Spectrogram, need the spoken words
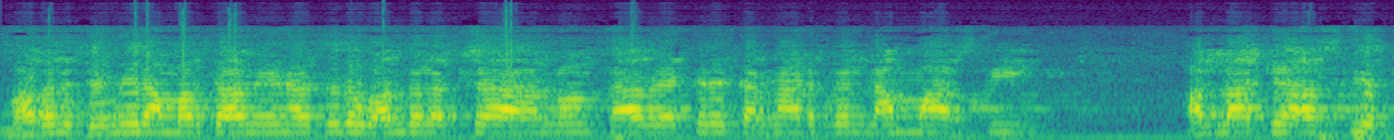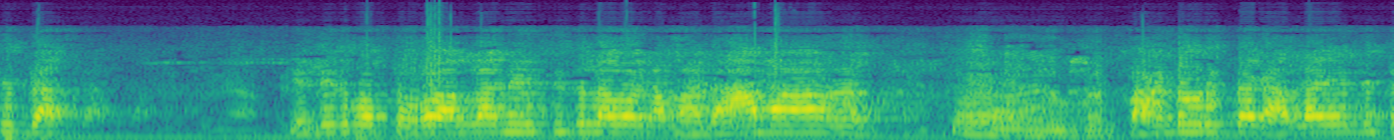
ಮೊದಲು ಜಮೀರ್ ಅಹಮದ್ ಖಾನ್ ಏನ್ ಹೇಳ್ತಿದ್ರು, ಒಂದು ಲಕ್ಷ ಹನ್ನೊಂದು ಸಾವಿರ ಎಕರೆ ಕರ್ನಾಟಕದಲ್ಲಿ ನಮ್ಮ ಆಸ್ತಿ, ಅಲ್ಲಾಕೆ ಆಸ್ತಿ ಎತ್ತಿದ್ದ. ಎಲ್ಲಿದ್ ಗೊತ್ತು? ಅಲ್ಲಾನೇ ಇದ್ದಿದ್ದಿಲ್ಲ ಅವಾಗ ನಮ್ಮ ರಾಮ ಪಾಂಡವರಿದ್ದಾಗ ಅಲ್ಲ ಎಲ್ಲಿದ್ದ?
